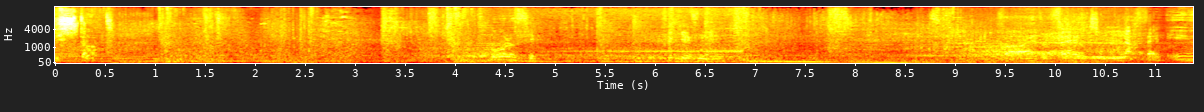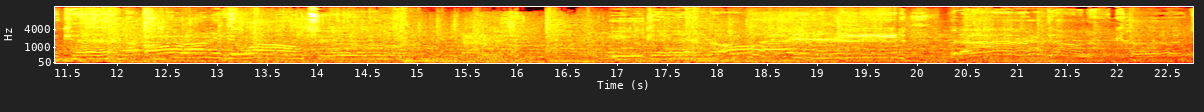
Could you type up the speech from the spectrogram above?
be stopped. All of you, forgive me. For I have availed nothing. You can all run if you want to. You can all hide if you need, but I'm gonna cut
